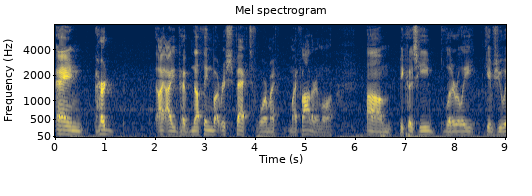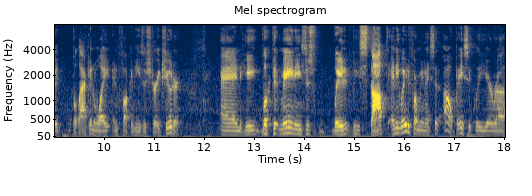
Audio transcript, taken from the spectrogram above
and her, I, I have nothing but respect for my my father-in-law, um, because he literally gives you it black and white, and fucking he's a straight shooter. And he looked at me, and he's just waited. He stopped, and he waited for me, and I said, oh, basically, you're, uh,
